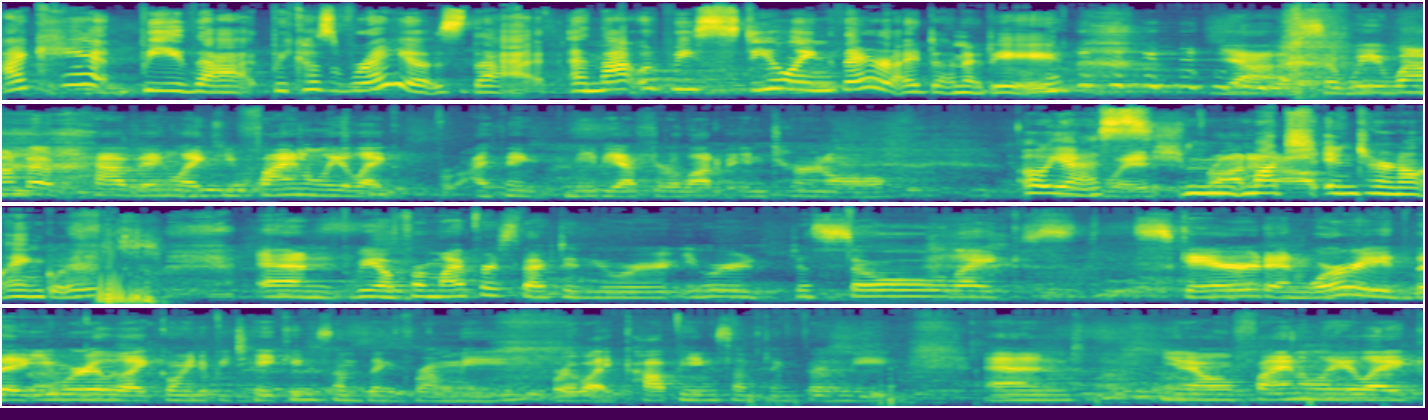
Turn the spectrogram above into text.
I can't be that because Rhea's that, and that would be stealing their identity. yeah, so we wound up having like you finally like I think maybe after a lot of internal Oh yes, much internal anguish. And you know, from my perspective, you were you were just so like scared and worried that you were like going to be taking something from me or like copying something from me. And you know, finally, like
